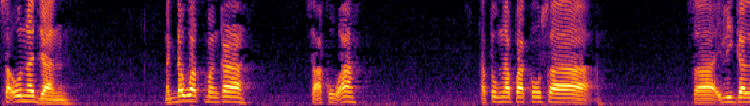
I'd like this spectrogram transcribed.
Sa una dyan, nagdawat man ka sa ako ah. Katong napa ko sa sa illegal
